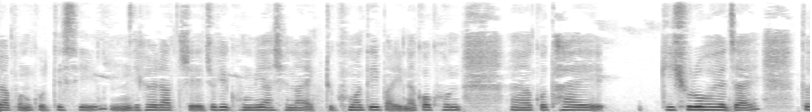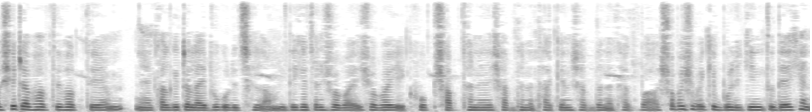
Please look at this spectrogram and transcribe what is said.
যাপন করতেছি। যেখানে রাত্রে চোখে ঘুমিয়ে আসে না, একটু ঘুমাতেই পারি না। কখন কোথায় কি শুরু হয়ে যায়, তো সেটা ভাবতে ভাবতে কালকে একটা লাইভও করেছিলাম। দেখেছেন সবাই সবাই খুব সাবধানে সাবধানে থাকেন, সাবধানে থাকবা। সবাই সবাইকে বলি, কিন্তু দেখেন,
